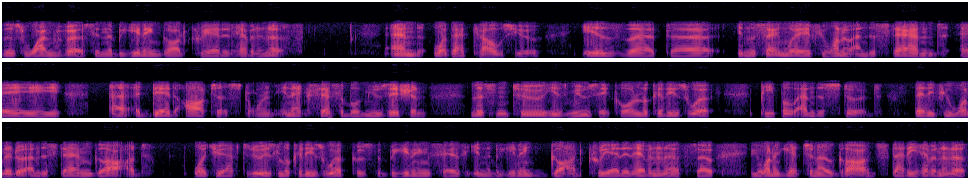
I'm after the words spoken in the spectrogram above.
this one verse in the beginning, God created heaven and earth. And what that tells you is that, uh, in the same way, if you want to understand a uh, a dead artist or an inaccessible musician, listen to his music or look at his work. People understood that if you wanted to understand God, what you have to do is look at his work because the beginning says, in the beginning, God created heaven and earth. So if you want to get to know God, study heaven and earth.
